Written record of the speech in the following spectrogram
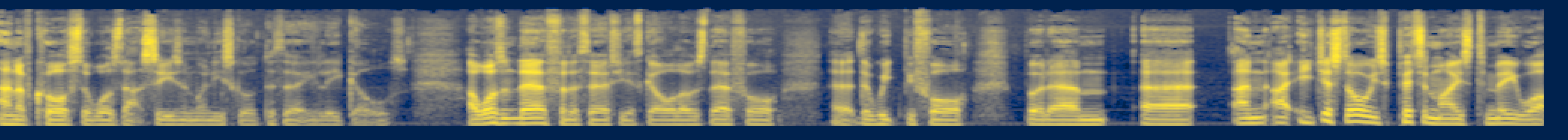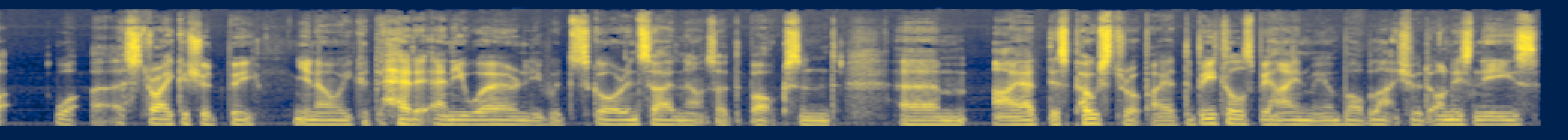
And of course, there was that season when he scored the 30 league goals. I wasn't there for the 30th goal. I was there for uh, the week before. But um, uh, and I, he just always epitomised to me what what a striker should be. You know, he could head it anywhere, and he would score inside and outside the box. And um, I had this poster up. I had the Beatles behind me, and Bob Latchford on his knees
